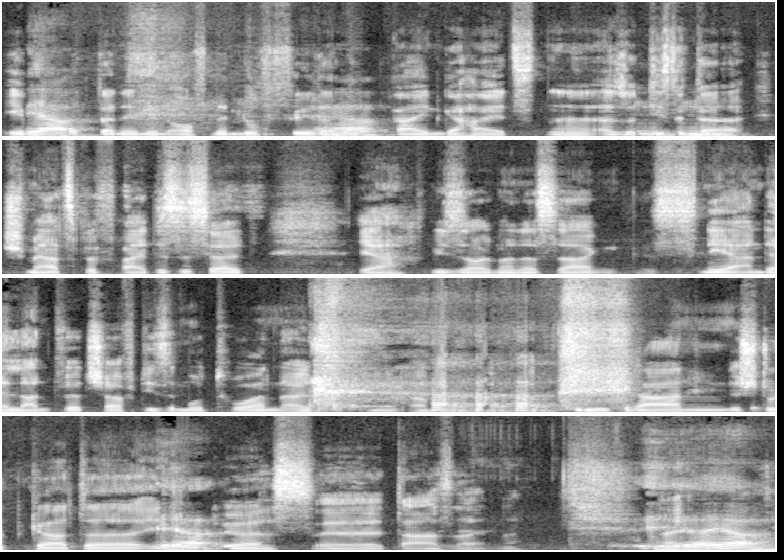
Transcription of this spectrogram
eben ja. auch dann in den offenen Luftfilter ja. reingeheizt. Ne? Also die sind mhm. da schmerzbefreit. Das ist ja halt, ja, wie soll man das sagen? Es ist näher an der Landwirtschaft, diese Motoren, als am, am, am filigranen Stuttgarter Ingenieurs-Dasein. Äh, ne? Ja, ja,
